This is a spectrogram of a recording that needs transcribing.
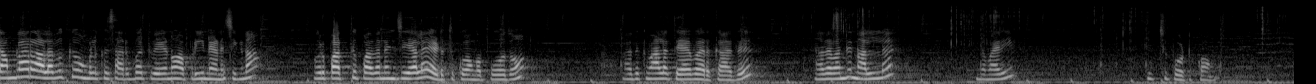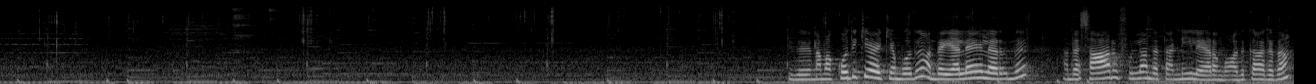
டம்ளர் அளவுக்கு உங்களுக்கு சர்பத் வேணும் அப்படின்னு நினச்சிங்கன்னா ஒரு பத்து பதினஞ்சு இலை எடுத்துக்கோங்க போதும். அதுக்கு மேலே தேவை இருக்காது. அதை வந்து நல்ல இந்த மாதிரி ஸ்டிச்சு போட்டுக்கோங்க. இது நம்ம கொதிக்க வைக்கும்போது அந்த இலையிலேருந்து அந்த சாறு ஃபுல்லாக அந்த தண்ணியில் இறங்கும். அதுக்காக தான்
